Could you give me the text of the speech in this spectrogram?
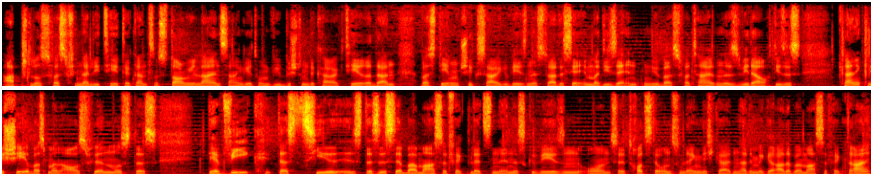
Abschluss, was Finalität der ganzen Storylines angeht und wie bestimmte Charaktere dann, was deren Schicksal gewesen ist. Du hattest ja immer diese Enden übers verteilt und das ist wieder auch dieses kleine Klischee, was man ausführen muss, dass der Weg das Ziel ist. Das ist ja bei Mass Effect letzten Endes gewesen und äh, trotz der Unzulänglichkeiten hatte mir gerade bei Mass Effect 3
